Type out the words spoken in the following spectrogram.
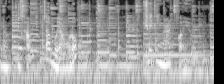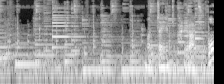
이렇게 삼자 모양으로 shading을 할 거예요. 먼저 이렇게 발라주고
